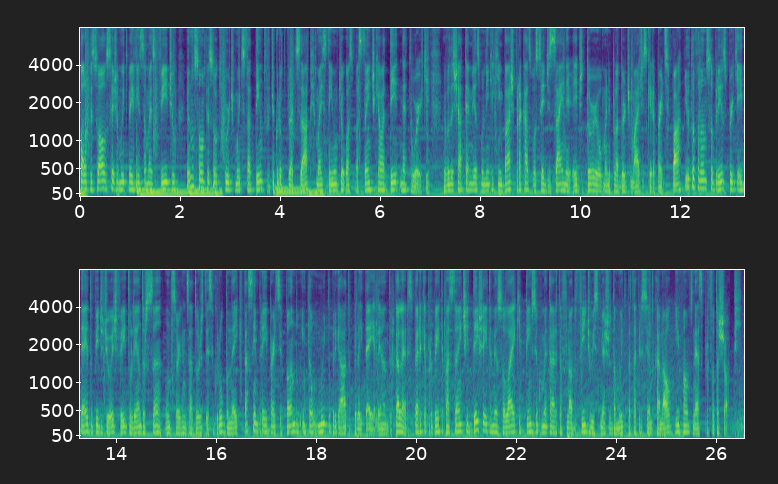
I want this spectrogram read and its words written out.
Fala pessoal, sejam muito bem-vindos a mais um vídeo. Eu não sou uma pessoa que curte muito estar dentro de grupo de WhatsApp, mas tem um que eu gosto bastante que é o AD Network. Eu vou deixar até mesmo o link aqui embaixo para caso você, designer, editor ou manipulador de imagens, queira participar. E eu tô falando sobre isso porque a ideia do vídeo de hoje veio do Leandro San, um dos organizadores desse grupo, né, e que tá sempre aí participando, então muito obrigado pela ideia, Leandro. Galera, espero que aproveitem bastante, deixa aí também o seu like, pense em comentário até o final do vídeo, isso me ajuda muito para estar tá crescendo o canal e vamos nessa pro Photoshop.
